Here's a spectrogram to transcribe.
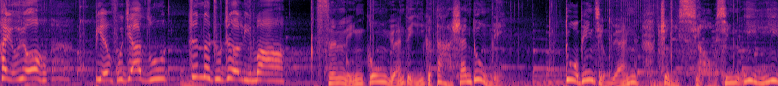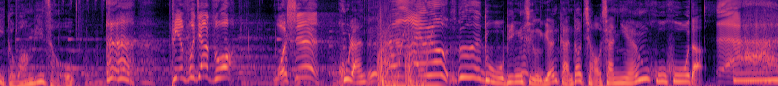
哎呦呦，蝙蝠家族真的住这里吗？森林公园的一个大山洞里，杜宾警员正小心翼翼地往里走。蝙蝠家族，我是……忽然，哎呦呦，呃杜宾警员感到脚下黏糊糊的。啊，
